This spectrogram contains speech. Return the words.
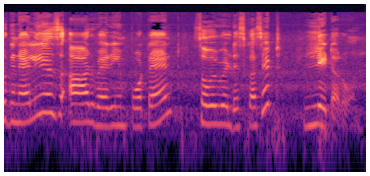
organelles are very important so we will discuss it later on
